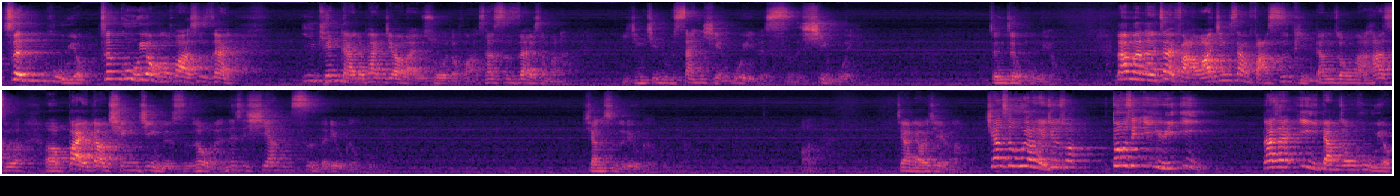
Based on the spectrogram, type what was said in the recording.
真互用。真互用的话是在一天台的判教来说的话，它是在什么呢？已经进入三贤位的实性位，真正互用。那么呢，在法华经上法师品当中啊，他说呃拜到清净的时候呢，那是相似的六根互用，相似的六根，这样了解吗？相似互用，也就是说，都是依于义，那在义当中互用。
